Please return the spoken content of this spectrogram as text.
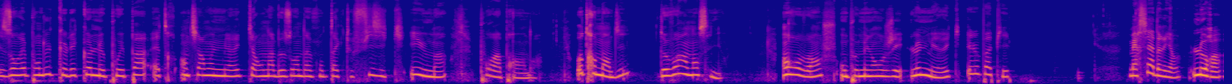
ils ont répondu que l'école ne pouvait pas être entièrement numérique car on a besoin d'un contact physique et humain pour apprendre. Autrement dit, de voir un enseignant. En revanche, on peut mélanger le numérique et le papier. Merci Adrien. Laura,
